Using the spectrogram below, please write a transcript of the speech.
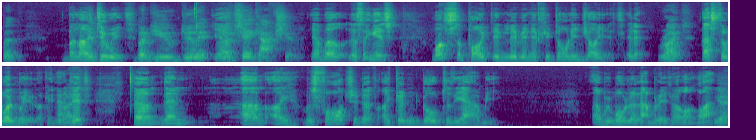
But but I do it. but you do it. Yeah. You take action. Yeah, well, the thing is, what's the point in living if you don't enjoy it? Isn't it? Right. That's the one way you're looking at Right. it. Um, then um, I was fortunate I couldn't go to the army. And we won't elaborate on all that. Yeah.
